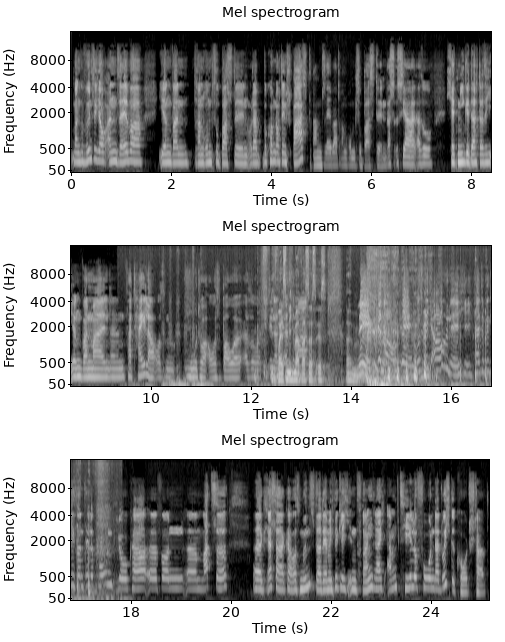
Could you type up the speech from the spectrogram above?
man gewöhnt sich auch an, selber irgendwann dran rumzubasteln oder bekommt auch den Spaß dran, selber dran rumzubasteln. Das ist ja, also ich hätte nie gedacht, dass ich irgendwann mal einen Verteiler aus dem Motor ausbaue. Also ich, ich weiß nicht mal, mal, was das ist. Ähm. Nee, genau, ey, wusste ich auch nicht. Ich hatte wirklich so einen Telefonjoker äh, von äh, Matze äh, Gressacker aus Münster, der mich wirklich in Frankreich am Telefon da durchgecoacht hat.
